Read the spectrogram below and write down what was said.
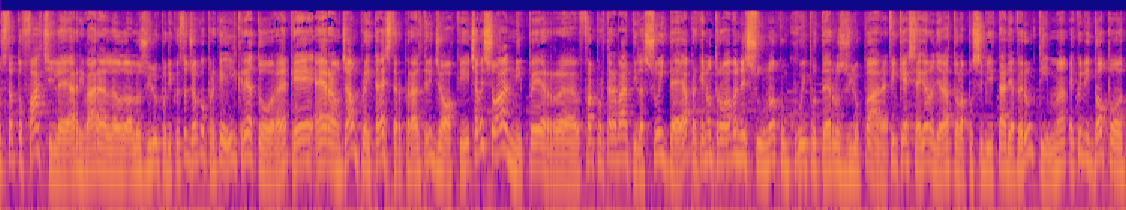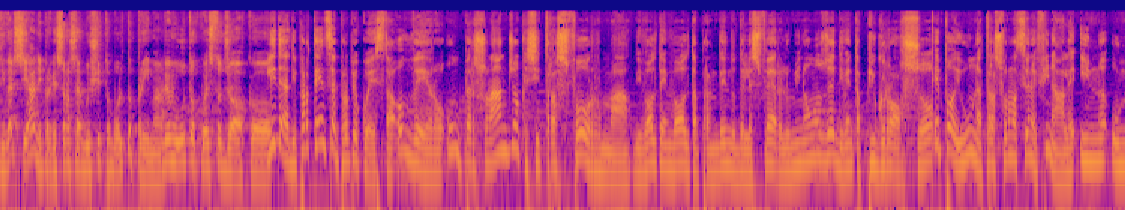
stato facile arrivare allo, allo sviluppo di questo gioco, perché il creatore, che era già un playtester per altri giochi, ci ha messo anni per eh, far portare avanti la sua idea perché non trovava nessuno con cui poterlo sviluppare. Finché Sega non gli ha dato la possibilità di avere un team e quindi dopo diversi anni, perché se no sarebbe uscito molto prima, abbiamo avuto questo gioco. L'idea di partenza è proprio questa, ovvero un personaggio che si trasforma di volta in volta prendendo delle sfere luminose, diventa più grosso e poi una trasformazione finale in un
